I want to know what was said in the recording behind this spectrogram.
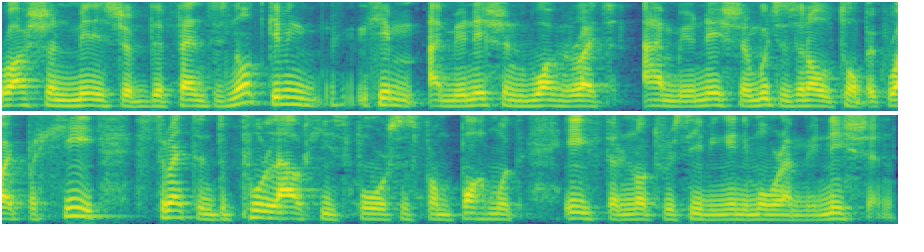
Russian Ministry of Defense is not giving him ammunition, Wagnerite ammunition, which is an old topic, right? But he threatened to pull out his forces from Bakhmut if they're not receiving any more ammunition.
